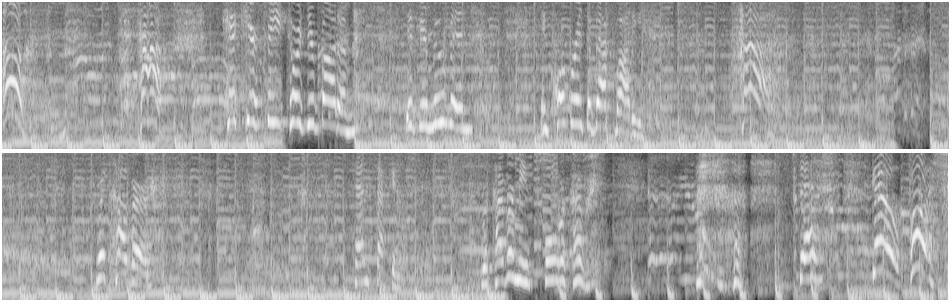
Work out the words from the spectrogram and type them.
Oh. Ha. Kick your feet towards your bottom. If you're moving, incorporate the back body. Ha. Recover. 10 seconds. Recover means full recovery. Set, go, push.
